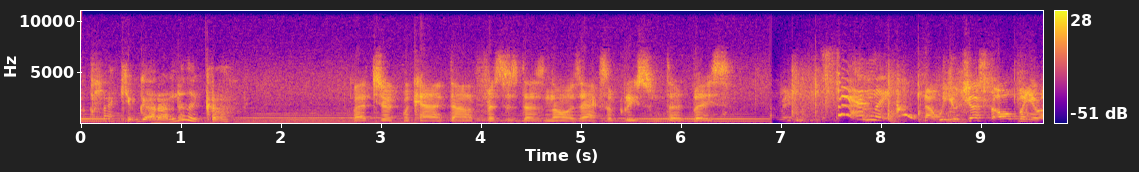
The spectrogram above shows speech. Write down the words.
Looks like you got under the car. That jerk mechanic down at Fritz's doesn't know his axle grease from third base. Stanley! Now, will you just open your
